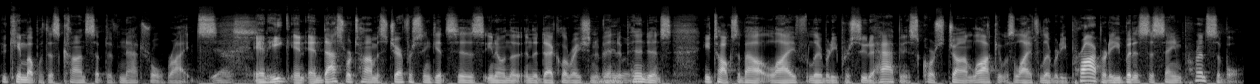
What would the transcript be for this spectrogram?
who came up with this concept of natural rights. Yes. And he and, and that's where Thomas Jefferson gets his, you know, in the in the Declaration of Independence, he talks about life, liberty, pursuit of happiness. Of course, John Locke, it was life, liberty, property, but it's the same principle.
